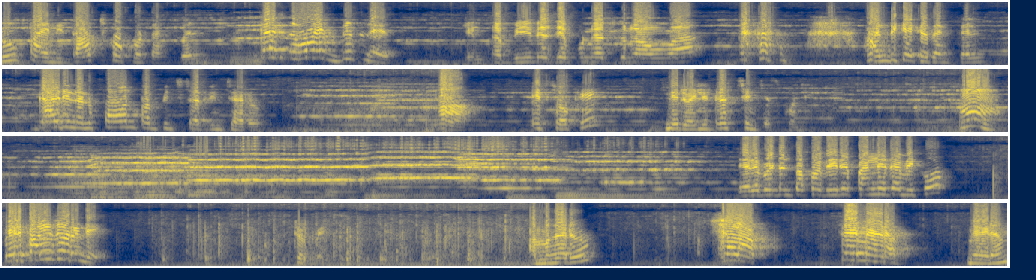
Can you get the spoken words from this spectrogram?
రూపాయిని దాచుకోకూడదు అంకుల్. బిజినెస్ ఇంత బిజినెస్ ఎప్పుడు నేర్చుకున్నావమ్మా అందుకే కదా అంకల్. డాడీ నన్ను ఫోన్ పంపించి చదివించారు. ఇట్స్ ఓకే మీరు వెళ్ళి డ్రెస్ చేంజ్ చేసుకోండి. నిలబెట్టడం తప్ప వేరే పని లేదా మీకు? వేరే పని చూడండి. అమ్మగారు. మేడం మేడం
